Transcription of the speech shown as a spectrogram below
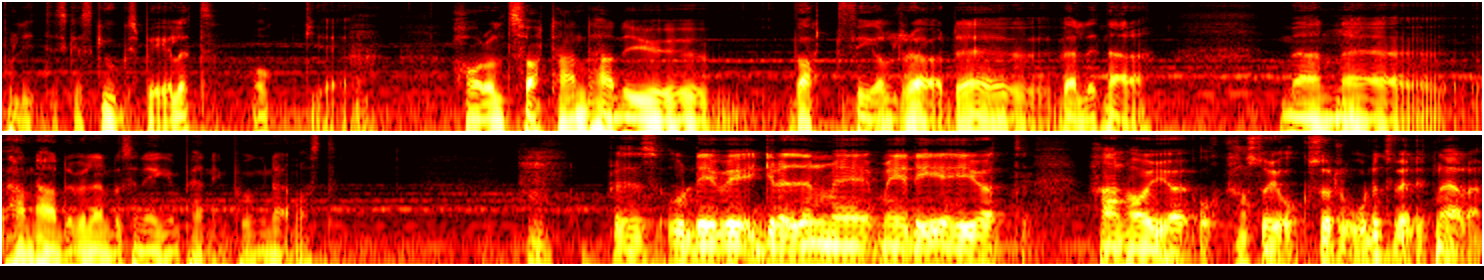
politiska skuggspelet. Och eh, Harald Svarthand hade ju varit fel röde eh, väldigt nära. Men eh, han hade väl ändå sin egen penningpung närmast. Precis, och det vi, grejen med, med det är ju att han, har ju, och han står ju också rådet väldigt nära.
